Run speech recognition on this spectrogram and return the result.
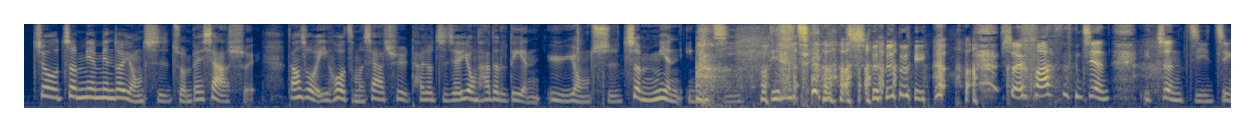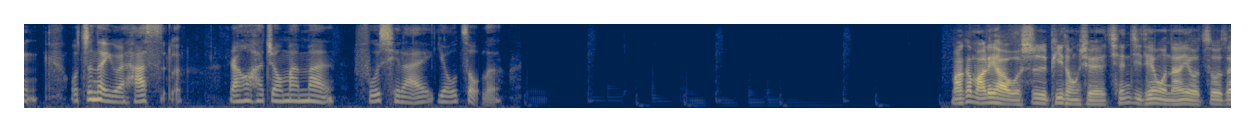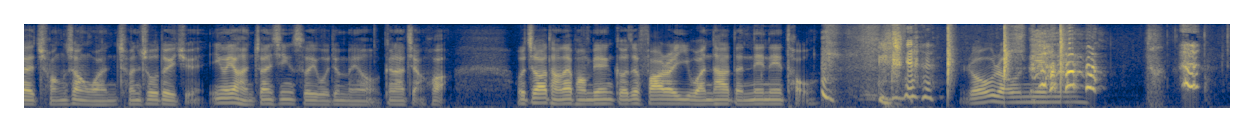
就正面面对泳池准备下水，当时我疑惑怎么下去，他就直接用他的脸与泳池正面迎击，跌进池里，水花四溅，一阵寂静，我真的以为他死了，然后他就慢慢浮起来游走了。马克玛丽好，我是 P 同学。前几天我男友坐在床上玩传说对决，因为要很专心，所以我就没有跟他讲话。我知道躺在旁边，隔着发热衣玩他的捏捏头，揉揉捏捏。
